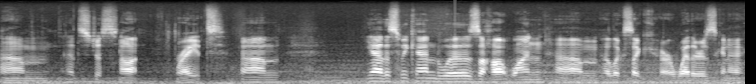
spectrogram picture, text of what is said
Um, it's just not right. Um, yeah, this weekend was a hot one. Um, it looks like our weather is gonna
